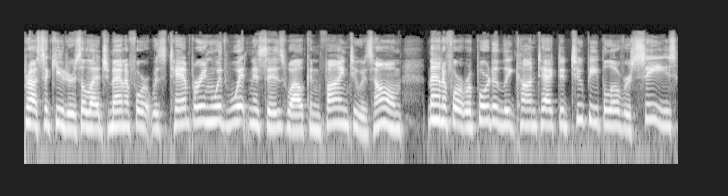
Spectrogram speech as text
Prosecutors allege Manafort was tampering with witnesses while confined to his home. Manafort reportedly contacted two people overseas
